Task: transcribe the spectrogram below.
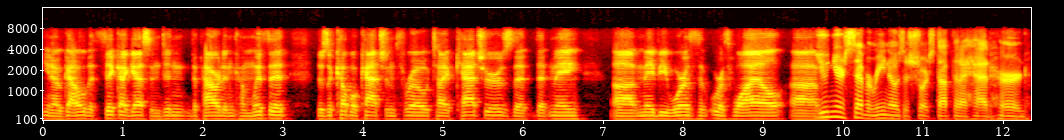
you know, got a little bit thick, I guess, and didn't the power didn't come with it. There's a couple catch and throw type catchers that that may uh, may be worth worthwhile. Um, Yunior Severino is a shortstop that I had heard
